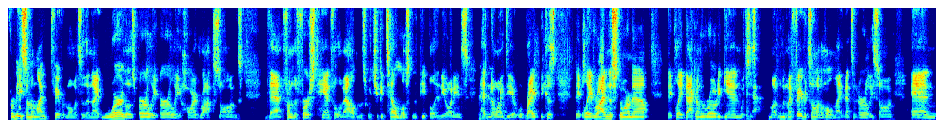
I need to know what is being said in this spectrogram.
for me, some of my favorite moments of the night were those early, early hard rock songs that from the first handful of albums, which you could tell most of the people in the audience had no idea, right? Because they played Riding the Storm out, they played Back on the Road again, which is my, my, favorite song of the whole night. That's an early song. And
